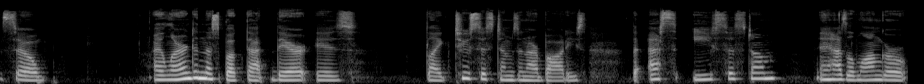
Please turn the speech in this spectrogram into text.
So I learned in this book that there is like two systems in our bodies. The SE system, it has a longer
